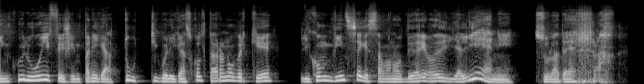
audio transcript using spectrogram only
in cui lui fece impanicare tutti quelli che ascoltarono perché li convinse che stavano arrivando degli alieni sulla Terra.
